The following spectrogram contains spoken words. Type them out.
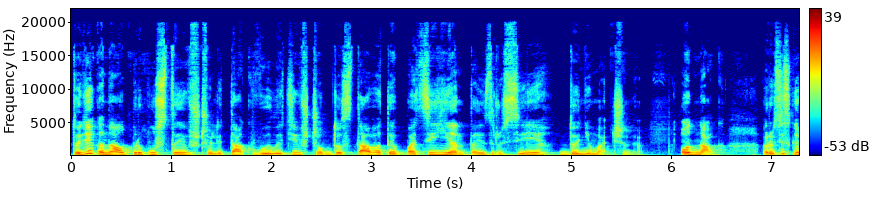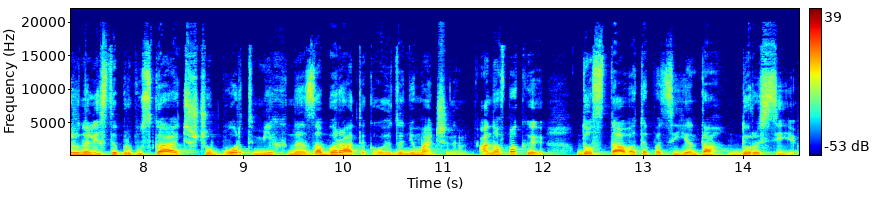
Тоді канал припустив, що літак вилетів, щоб доставити пацієнта із Росії до Німеччини. Однак Російські журналісти припускають, що борт міг не забирати когось до Німеччини, а навпаки, доставити пацієнта до Росії.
